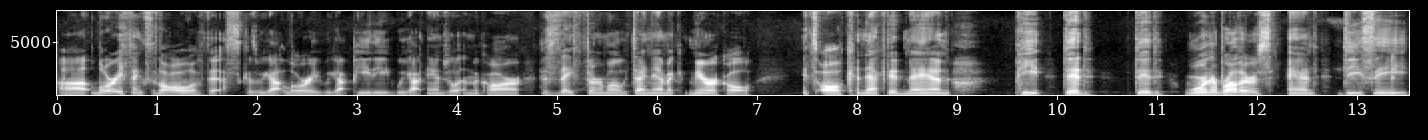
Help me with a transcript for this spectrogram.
Uh, Laurie thinks that all of this, because we got Laurie, we got Petey, we got Angela in the car. This is a thermodynamic miracle. It's all connected, man. Pete, did did Warner Brothers and DC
